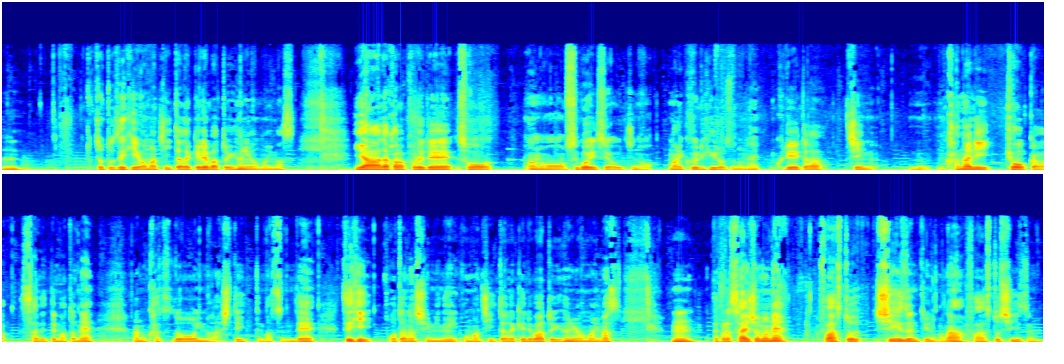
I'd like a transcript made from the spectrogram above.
うん、ちょっと是非お待ちいただければというふうに思います。いやーだからこれでそうあのー、すごいですようちのマイクールヒーローズのねクリエイターチーム。かなり強化されてまたねあの活動を今していってますんで是非お楽しみにお待ちいただければというふうに思います。うん。だから最初のねファーストシーズンっていうのかなファーストシーズン。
